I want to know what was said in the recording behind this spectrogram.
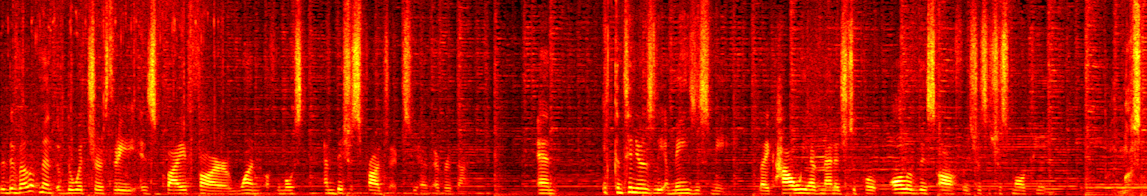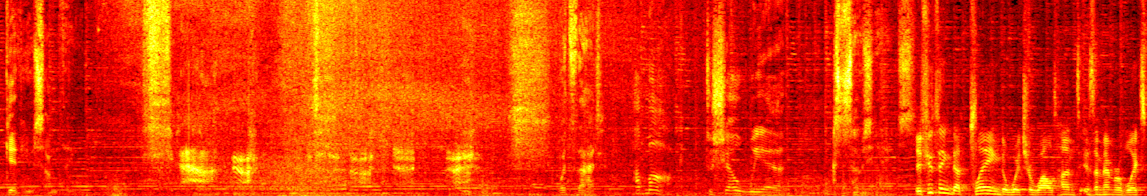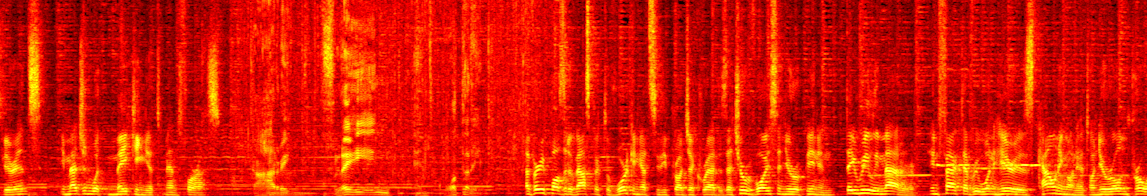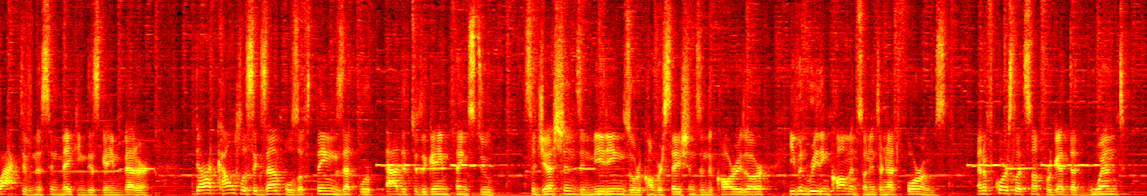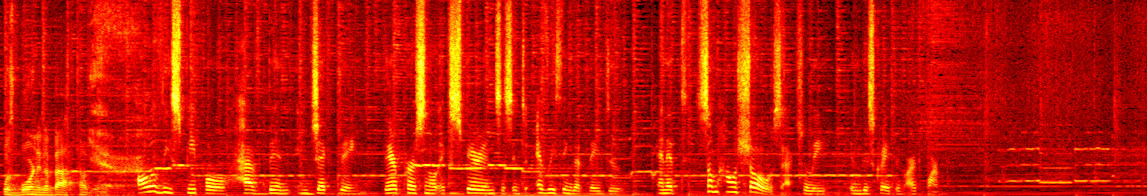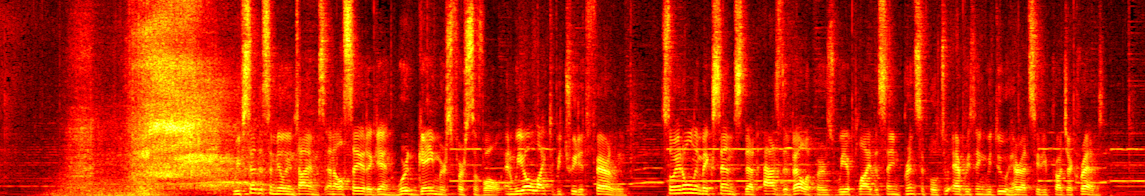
The development of The Witcher 3 is by far one of the most ambitious projects we have ever done. And it continuously amazes me, like how we have managed to pull all of this off with just such a small team. I Must give you something. What's that? A mark to show we're associates. If you think that playing The Witcher Wild Hunt is a memorable experience, imagine what making it meant for us. Carring, flaying, and quartering. A very positive aspect of working at CD Projekt Red is that your voice and your opinion, they really matter. In fact, everyone here is counting on it, on your own proactiveness in making this game better. There are countless examples of things that were added to the game thanks to suggestions in meetings or conversations in the corridor, even reading comments on internet forums. And of course, let's not forget that Gwent was born in a bathtub. Yeah. All of these people have been injecting their personal experiences into everything that they do. And it somehow shows, actually, in this creative art form. We've said this a million times, and I'll say it again. We're gamers, first of all, and we all like to be treated fairly. So it only makes sense that as developers, we apply the same principle to everything we do here at CD Projekt Red.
